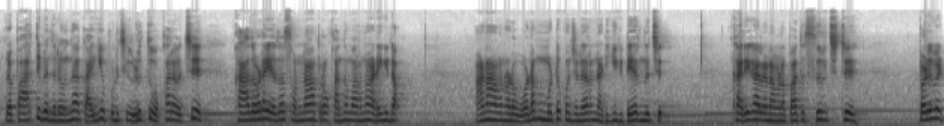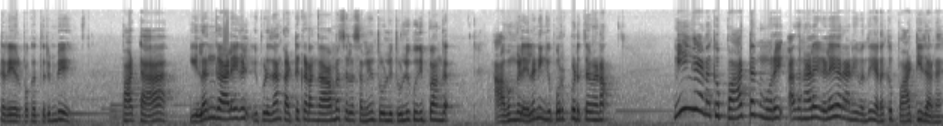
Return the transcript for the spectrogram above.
அப்புறம் பார்த்திபேந்திரன் வந்து கையை பிடிச்சி இழுத்து உட்கார வச்சு காதோட ஏதோ சொன்னால் அப்புறம் கந்தமாறனும் அடங்கிட்டான். ஆனால் அவனோட உடம்பு மட்டும் கொஞ்ச நேரம் நடுக்கிக்கிட்டே இருந்துச்சு. கரிகாலன் அவனை பார்த்து சிரிச்சிட்டு பழுவேட்டரையர் பக்கம் திரும்பி பாட்டா இளங்காளைகள் இப்படி தான் கட்டுக்கடங்காமல் சில சமயம் துள்ளி துள்ளி குதிப்பாங்க. அவங்களையெல்லாம் நீங்கள் பொருட்படுத்த வேணாம். நீங்கள் எனக்கு பாட்டன் முறை அதனால் இளையராணி வந்து எனக்கு பாட்டி தானே.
